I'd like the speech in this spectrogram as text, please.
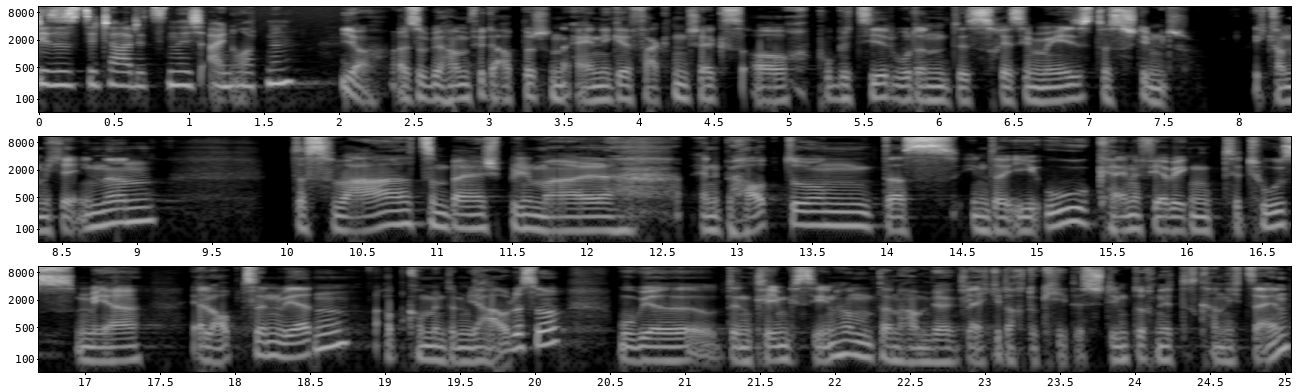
dieses Zitat jetzt nicht einordnen? Ja, also wir haben für die APA schon einige Faktenchecks auch publiziert, wo dann das Resümee ist, das stimmt. Ich kann mich erinnern, das war zum Beispiel mal eine Behauptung, dass in der EU keine färbigen Tattoos mehr erlaubt sein werden, ab kommendem Jahr oder so, wo wir den Claim gesehen haben und dann haben wir gleich gedacht, okay, das stimmt doch nicht, das kann nicht sein.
